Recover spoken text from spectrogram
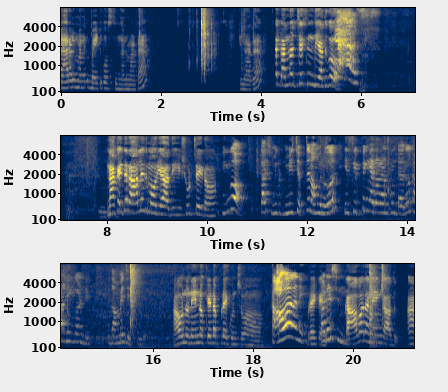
బ్యారల్ మనకి బయటకు వస్తుంది అనమాట ఇలాగా? గన్ వచ్చేసింది అదిగో. నాకైతే రాలేదు మౌర్య అది షూట్ చేయడం. ఇంకో కాదు మీకు మీరు చెప్తే నమ్మరు. ఇది సిప్పింగ్ ఎర్రర్ అనుకుంటారు కానీ ఇంకోండి. ఇది అమ్మాయి చేసింది. అవును నేను నొక్కేటప్పుడే కొంచెం కావాలని బ్రేక్ పడేసింది. కావాలనేం కాదు. ఆ.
